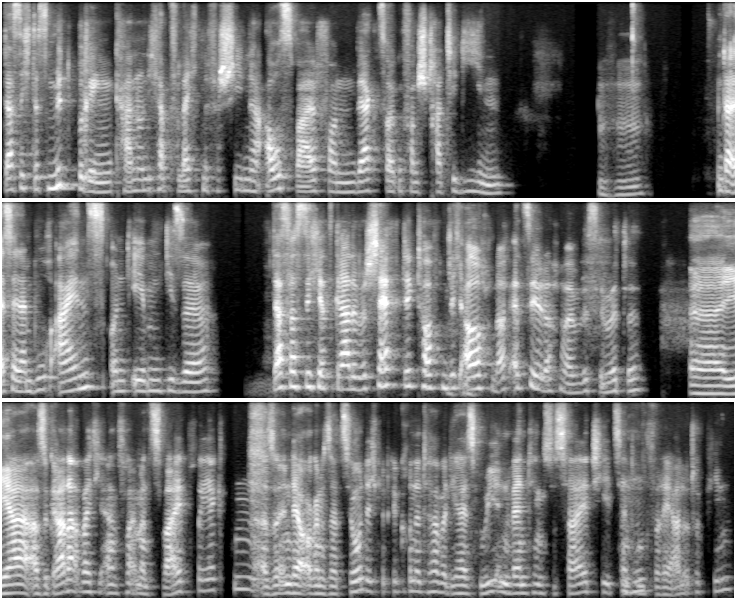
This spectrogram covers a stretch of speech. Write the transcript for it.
dass ich das mitbringen kann und ich habe vielleicht eine verschiedene Auswahl von Werkzeugen, von Strategien. Mhm. Und da ist ja dein Buch eins und eben diese, das, was dich jetzt gerade beschäftigt, hoffentlich mhm. auch noch. Erzähl doch mal ein bisschen bitte. Äh, ja, also gerade arbeite ich vor allem an zwei Projekten. Also in der Organisation, die ich mitgegründet habe, die heißt Reinventing Society, Zentrum mhm. für Realutopien.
